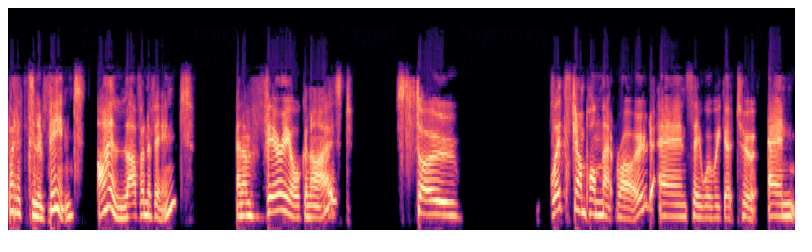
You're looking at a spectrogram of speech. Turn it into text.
but it's an event. I love an event and I'm very organized. So let's jump on that road and see where we get to. And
